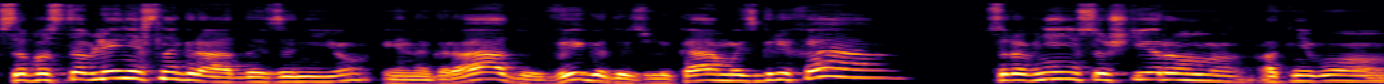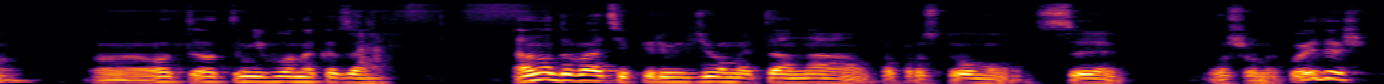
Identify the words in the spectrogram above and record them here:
в сопоставлении с наградой за нее, и награду, выгоду, извлекаемую из греха, в сравнении с ущербом от него, э, от, от него наказания. А ну давайте переведем это на по-простому с Лошона Койдыш.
